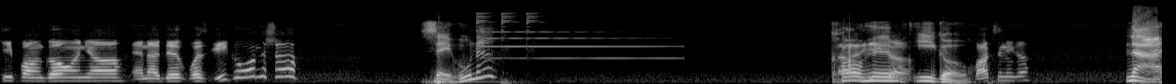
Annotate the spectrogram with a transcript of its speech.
keep on going, y'all. And I did. Was Eagle on the show? Say who now? Call Uh, him Ego. Ego. Boxing Ego. Nah,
